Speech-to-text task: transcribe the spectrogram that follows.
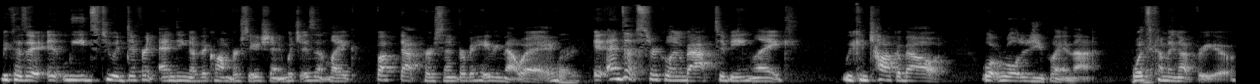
because it, it leads to a different ending of the conversation, which isn't like, fuck that person for behaving that way. Right. It ends up circling back to being like, we can talk about what role did you play in that? What's coming up for you?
